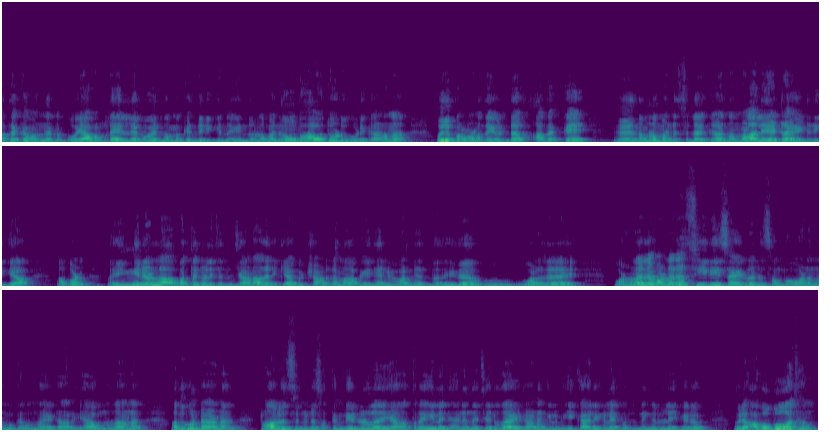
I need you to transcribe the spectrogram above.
അതൊക്കെ വന്നിട്ട് പോയി അവരുടെ അല്ലേ പോയി നമുക്കെന്തിരിക്കുന്നു എന്നുള്ള മനോഭാവത്തോടു കൂടി കാണുന്ന ഒരു പ്രവണതയുണ്ട്. അതൊക്കെ നമ്മൾ മനസ്സിലാക്കുക നമ്മൾ അലേർട്ടായിട്ടിരിക്കുക അപ്പോൾ ഇങ്ങനെയുള്ള അബദ്ധങ്ങളിൽ ചെന്ന് ചാടാതിരിക്കുക ഭിക്ഷാടന മാഫിയ ഞാൻ പറഞ്ഞത് ഇത് വളരെ വളരെ വളരെ സീരിയസ് ആയിട്ടുള്ള ഒരു സംഭവമാണ് നമുക്ക് നന്നായിട്ട് അറിയാവുന്നതാണ്. അതുകൊണ്ടാണ് ട്രാവലേഴ്സിന്റെ സത്യം തേടിയുള്ള യാത്രയിൽ ഞാനിന്ന് ചെറുതായിട്ടാണെങ്കിലും ഈ കാര്യങ്ങളെക്കുറിച്ച് നിങ്ങളിലേക്കൊരു ഒരു അവബോധം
